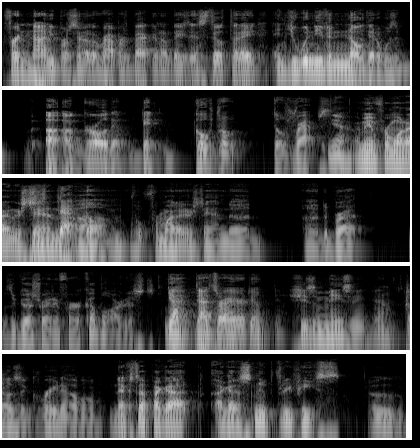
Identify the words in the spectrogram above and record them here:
for ninety percent of the rappers back in them days, and still today, and you wouldn't even know that it was a, a, a girl that that ghost wrote those raps. Yeah, I mean, from what I understand, that dope. um, from what I understand, uh, uh, Da Brat was a ghostwriter for a couple artists. Yeah, that's right here too. She's amazing. Yeah. that was a great album. Next up, I got I got a Snoop three piece, Ooh,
